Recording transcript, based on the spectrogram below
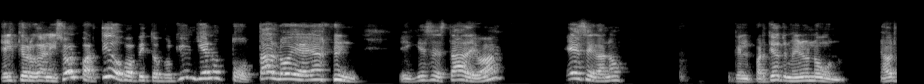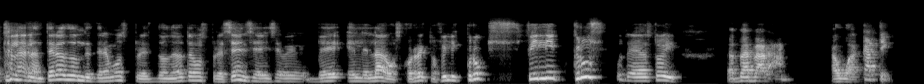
El que organizó el partido, papito, porque un lleno total hoy allá en, ese estadio, ¿ah? Ese ganó. Porque el partido terminó 1-1. Ahorita en la delantera es donde, tenemos donde no tenemos presencia, ahí se ve, el Lagos, correcto. Philip Cruz, Philip Cruz, pues ya estoy. Aguacate.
